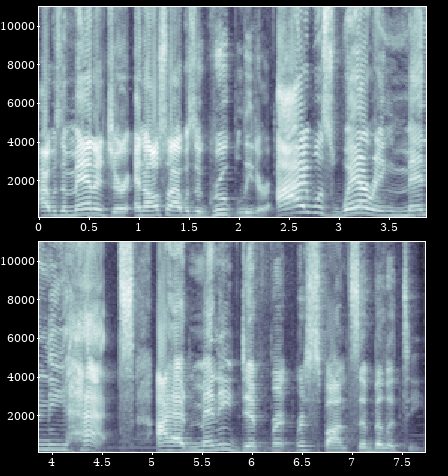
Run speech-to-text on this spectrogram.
I was a manager, and also I was a group leader. I was wearing many hats. I had many different responsibilities.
